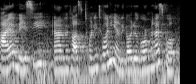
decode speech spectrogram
Hi, I'm Macy, and I'm in the class of 2020, and I go to O'Gorman High School.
